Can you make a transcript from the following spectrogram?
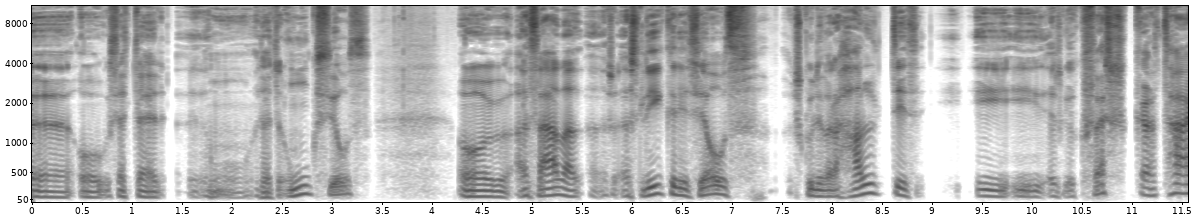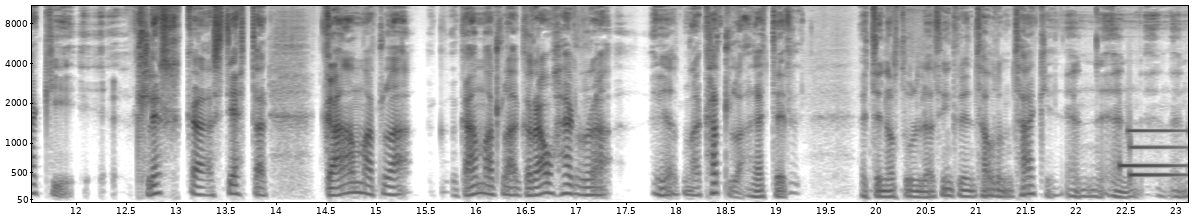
uh, og þetta er þetta er ung þjóð og að það að, að slíkri þjóð skuli vera haldið í, í hverkartaki klerka stjettar gamalla gamalla gráhærra hérna, kalla. Þetta er, þetta er náttúrulega þingriðin tárum taki en, en, en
